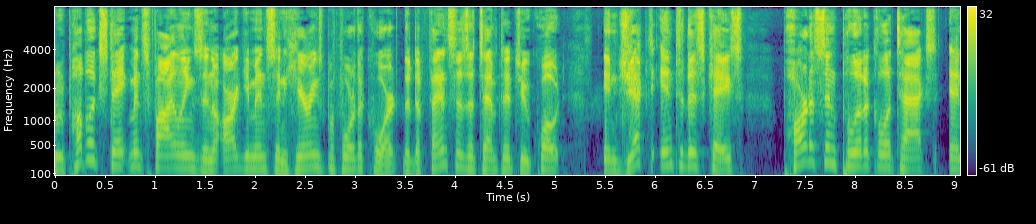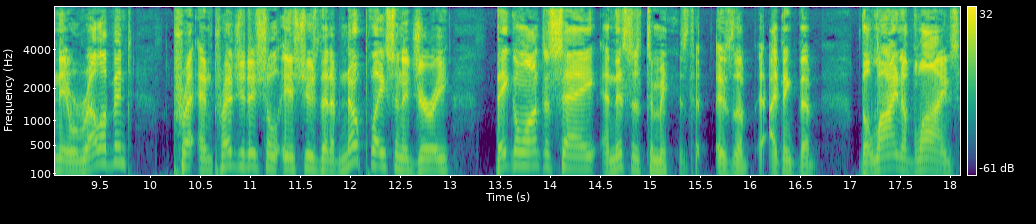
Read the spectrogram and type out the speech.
through public statements, filings, and arguments and hearings before the court, the defense has attempted to, quote, inject into this case partisan political attacks and irrelevant pre- and prejudicial issues that have no place in a jury. They go on to say, and this is to me is the, is the I think the the line of lines.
